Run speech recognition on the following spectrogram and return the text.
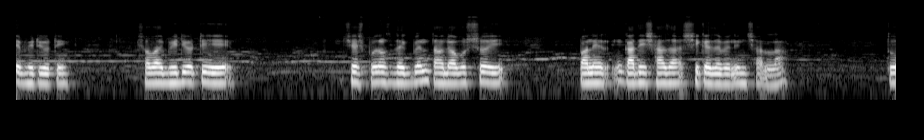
এই ভিডিওটি। সবাই ভিডিওটি শেষ পর্যন্ত দেখবেন, তাহলে অবশ্যই পানের গাদি সাজা শিখে যাবেন ইনশাল্লাহ তো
